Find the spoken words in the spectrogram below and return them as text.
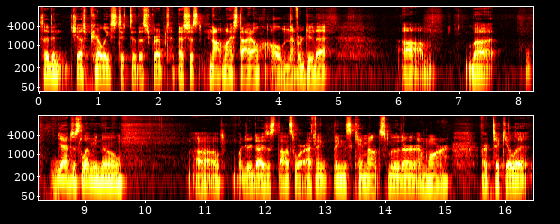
So I didn't just purely stick to the script. That's just not my style. I'll never do that. Um, but yeah, just let me know uh, what your guys' thoughts were. I think things came out smoother and more articulate,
